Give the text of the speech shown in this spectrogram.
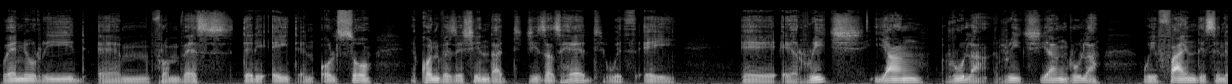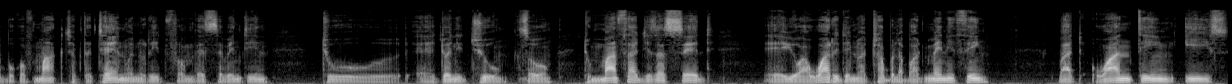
when you read um, from verse 38, and also a conversation that Jesus had with a a, a rich young ruler, rich young ruler. We find this in the book of Mark chapter 10 when we read from verse 17 to uh, 22. So to Martha Jesus said, uh, you are worried and you are troubled about many things, but one thing is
